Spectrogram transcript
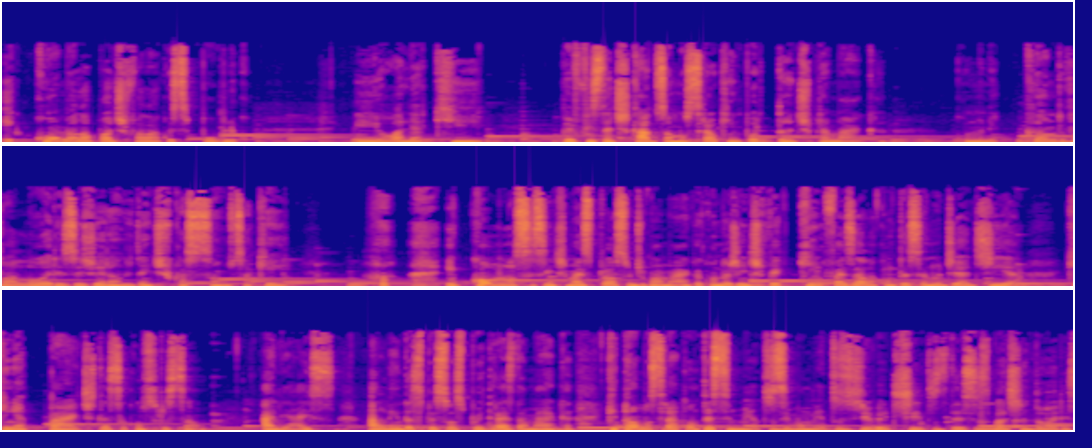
e como ela pode falar com esse público. E olha aqui, perfis dedicados a mostrar o que é importante para a marca, comunicando valores e gerando identificação, saquei. e como não se sentir mais próximo de uma marca quando a gente vê quem faz ela acontecer no dia a dia, quem é parte dessa construção. Aliás, além das pessoas por trás da marca, que tal mostrar acontecimentos e momentos divertidos desses bastidores?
